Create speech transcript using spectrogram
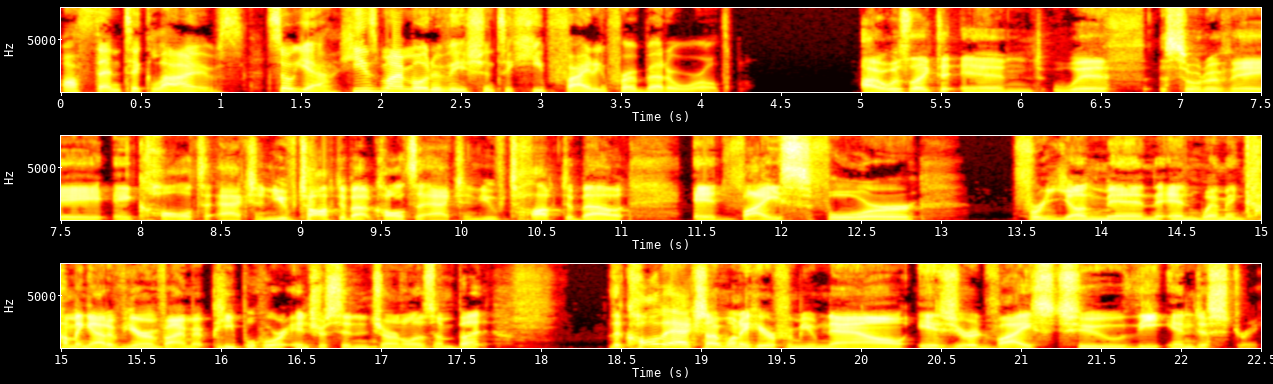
authentic lives. So yeah, he's my motivation to keep fighting for a better world. I always like to end with sort of a a call to action. You've talked about call to action. You've talked about advice for for young men and women coming out of your environment, people who are interested in journalism. But the call to action I want to hear from you now is your advice to the industry.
